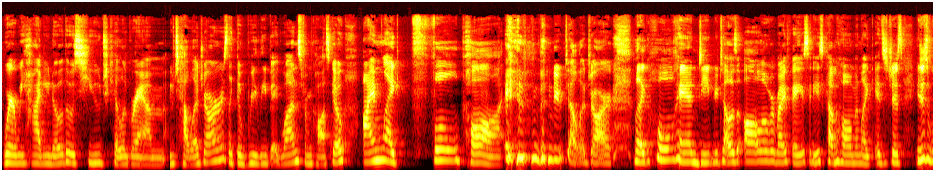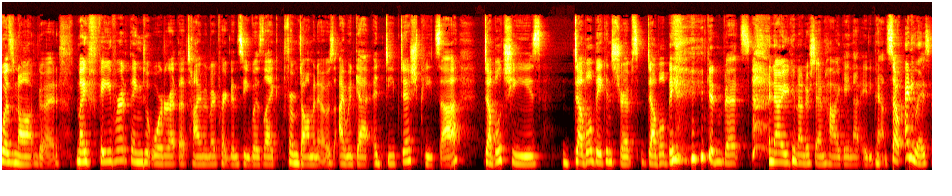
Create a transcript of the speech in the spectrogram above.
where we had, you know, those huge kilogram Nutella jars, like the really big ones from Costco. I'm like, full paw in the Nutella jar, like whole hand deep Nutella's all over my face. And he's come home and like it's just, it just was not good. My favorite thing to order at that time in my pregnancy was like from Domino's, I would get a deep dish pizza, double cheese, double bacon strips, double bacon bits. And now you can understand how I gained that 80 pounds. So, anyways,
